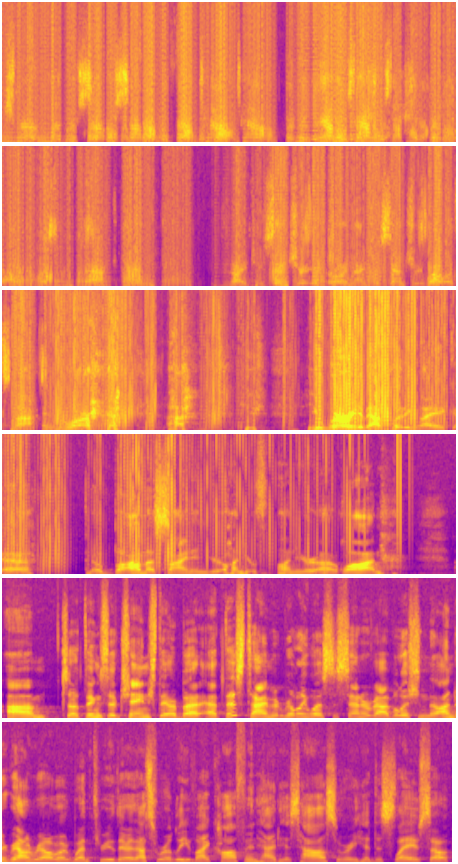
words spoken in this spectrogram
Richmond, Quaker Circle set up in downtown, town, that Indiana was actually a hotbed of radicalism back in the 19th century, early 19th century. Well, it's not anymore. uh, you, you worry about putting like uh, an Obama sign in your, on your, on your uh, lawn. Um, so things have changed there, but at this time it really was the center of abolition. The Underground Railroad went through there. That's where Levi Coffin had his house, where he hid the slaves. So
